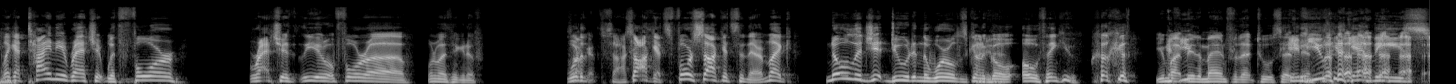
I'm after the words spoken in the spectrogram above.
Like a tiny ratchet with four ratchet, you know, four uh what am I thinking of? What are- Sockets. Sockets. sockets. Four sockets in there. I'm like no legit dude in the world is going to I do go, "Oh, thank you." You might you- be the man for that tool set. if then. you could get these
